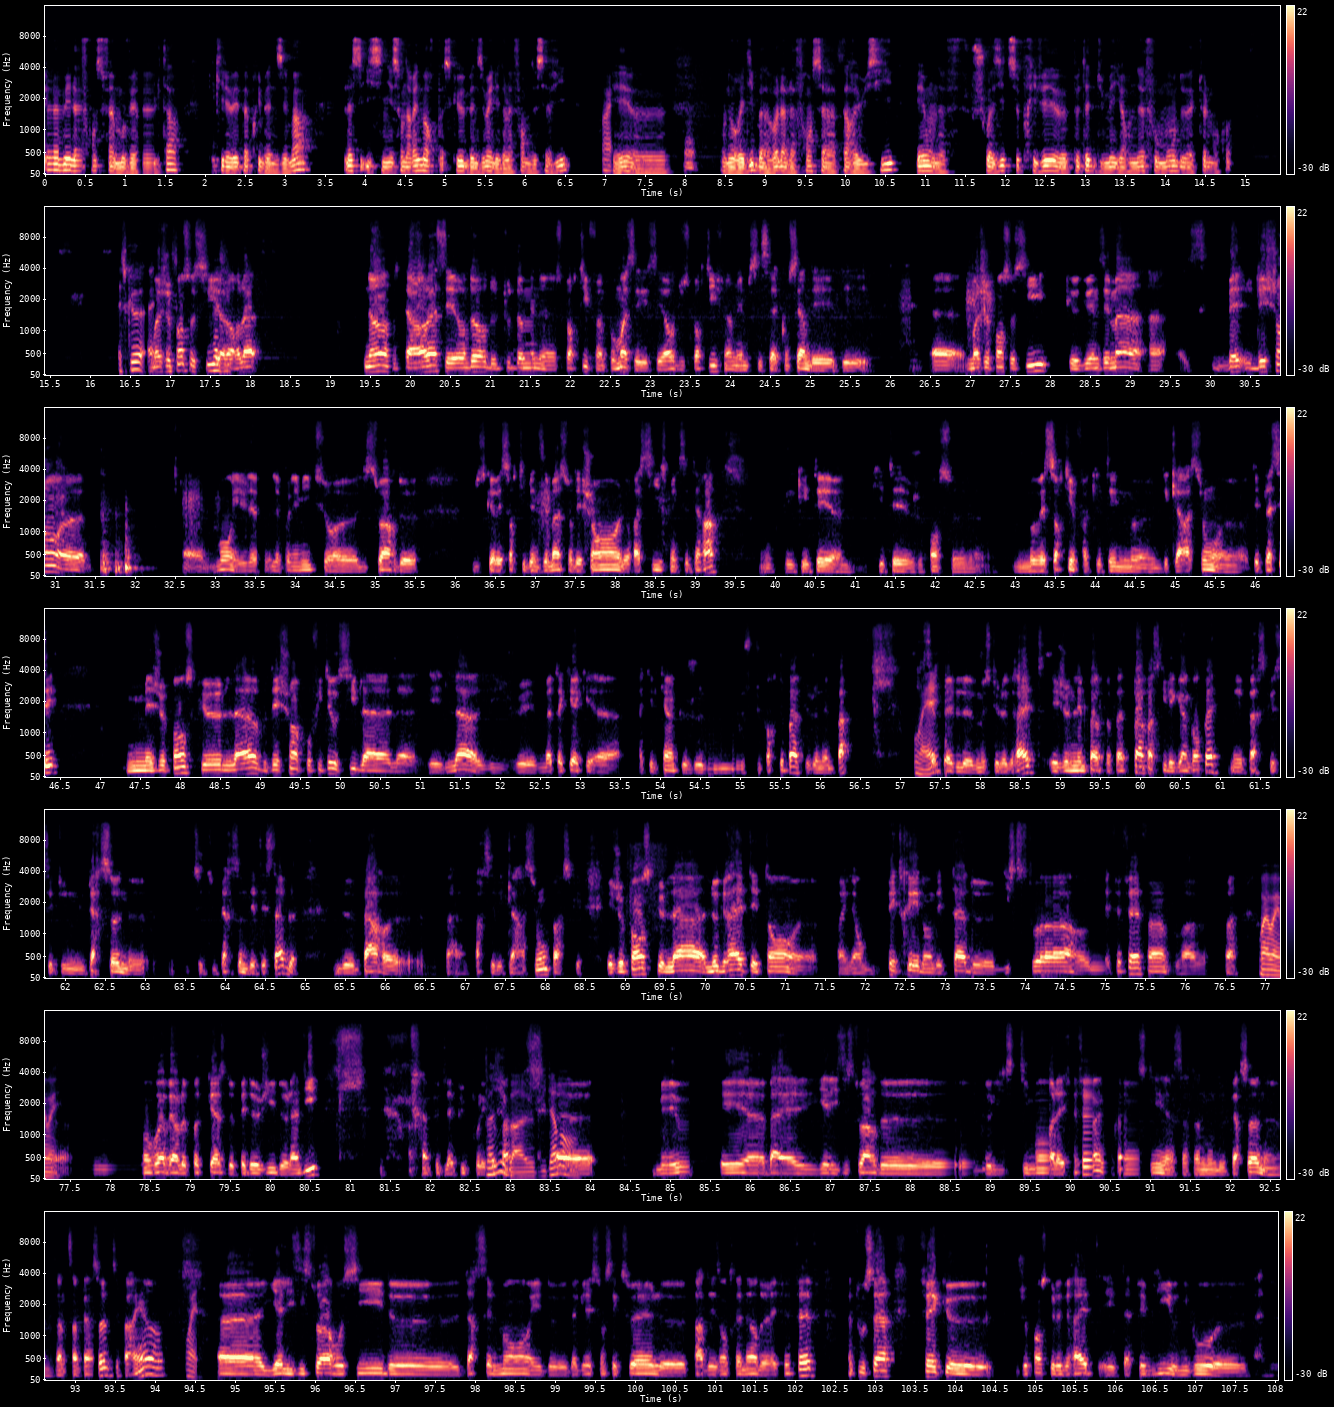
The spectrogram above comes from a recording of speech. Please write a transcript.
avait la France fait un mauvais résultat et qu'il avait pas pris Benzema, là il signait son arrêt de mort parce que Benzema il est dans la forme de sa vie et euh, on aurait dit, bah voilà, la France a pas réussi et on a choisi de se priver euh, peut-être du meilleur neuf au monde actuellement, quoi. Est-ce que moi je pense aussi, alors là, non, alors là c'est en dehors de tout domaine euh, sportif. Hein. Pour moi, c'est hors du sportif, hein, même si ça concerne des. des euh, moi, je pense aussi que Benzema, Deschamps, euh, bon, il y a eu la, la polémique sur l'histoire de de ce qu'avait sorti Benzema sur des champs, le racisme, etc. qui était, euh, qui était, je pense, euh, une mauvaise sortie, enfin, qui était une, déclaration euh, déplacée. Mais je pense que là, Deschamps a profité aussi de la, et là, je vais m'attaquer à, quelqu'un que je ne supporte pas, que je n'aime pas. Ouais. Il s'appelle Monsieur Le Gret, et je ne l'aime pas, pas, pas parce qu'il est guingampais, mais parce que c'est une personne, c'est une personne détestable de par, euh, par, ses déclarations, parce que et je pense que là, Le Gret étant euh, Enfin, il est empêtré dans des tas d'histoires de, FFF. Hein, je, enfin, ouais, ouais, ouais. Euh, je vous envoie vers le podcast de P2J de lundi. un peu de la pub pour les copains. Bah, évidemment. Euh, mais et euh, bah, il y a les histoires de, de à la FFF, hein, quand même un certain nombre de personnes, 25 euh, personnes, c'est pas rien. Hein. Ouais. Euh, il y a les histoires aussi de d'harcèlement et d'agression sexuelle euh, par des entraîneurs de la FFF. tout ça fait que je pense que le GRET est affaibli au niveau bah, de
